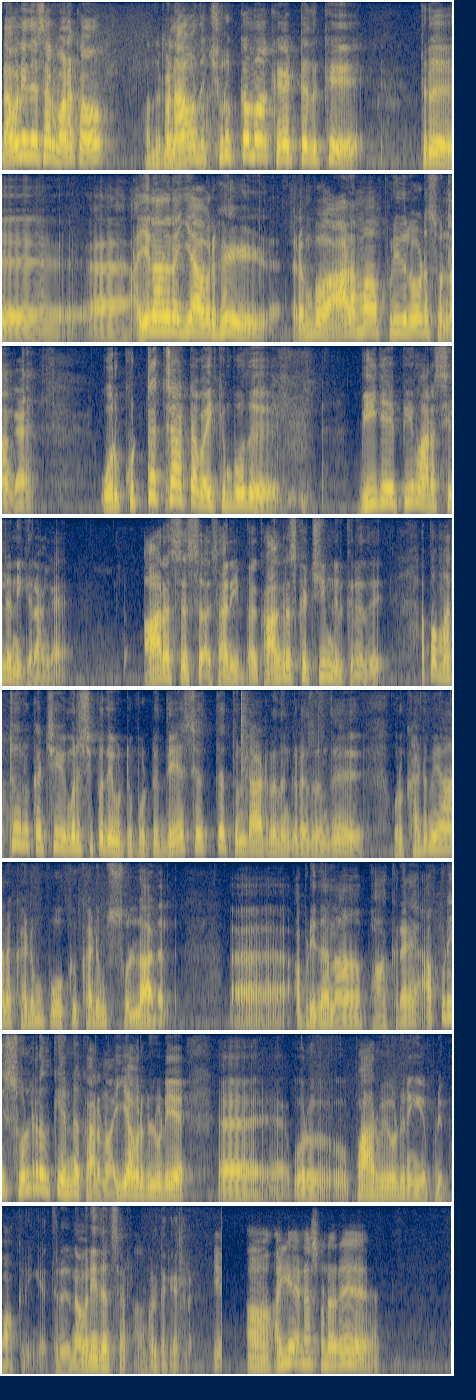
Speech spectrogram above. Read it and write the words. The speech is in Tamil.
நவநீதன் சார் வணக்கம். இப்போ நான் வந்து சுருக்கமாக கேட்டதுக்கு திரு அஹ், ஐயநாதன் ஐயா அவர்கள் ரொம்ப ஆழமாக புரிதலோடு சொன்னாங்க. ஒரு குற்றச்சாட்டை வைக்கும்போது பிஜேபியும் அரசியலில் நிற்கிறாங்க ஆர்எஸ்எஸ் சாரி காங்கிரஸ் கட்சியும் இருக்கிறது அப்போ மற்றொரு கட்சியை விமர்சிப்பதை விட்டு போட்டு தேசத்தை துண்டாடுறதுங்கிறது வந்து ஒரு கடுமையான கடும் போக்கு கடும் சொல்லாடல். அப்படி தான் நான் பார்க்குறேன். அப்படி சொல்கிறதுக்கு என்ன காரணம்? ஐயா அவர்களுடைய ஒரு பார்வையோடு நீங்கள் எப்படி பார்க்குறீங்க? திரு நவநீதன் சார் உங்கள்கிட்ட கேட்குறேன். ஐயா என்ன சொன்னார்?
